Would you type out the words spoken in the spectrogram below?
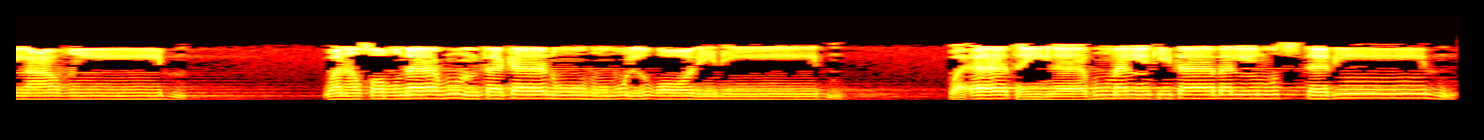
الْعَظِيمِ. وَنَصَرْنَاهُمْ فَكَانُوا هُمُ الْغَالِبِينَ. وَآتَيْنَاهُمَا الْكِتَابَ الْمُسْتَبِينَ.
